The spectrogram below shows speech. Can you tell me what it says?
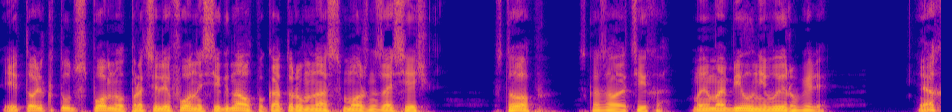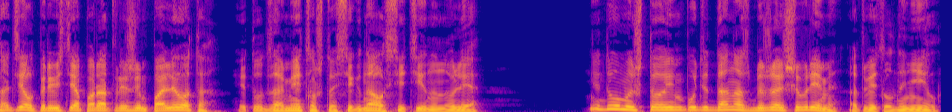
И только тут вспомнил про телефон и сигнал, по которому нас можно засечь. «Стоп», — сказал я тихо. Мы мобил не вырубили. Я хотел перевести аппарат в режим полета, и тут заметил, что сигнал сети на нуле. «Не думаю, что им будет до нас в ближайшее время», — ответил Даниил.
